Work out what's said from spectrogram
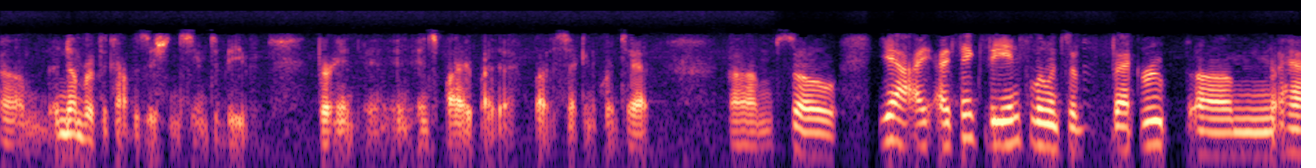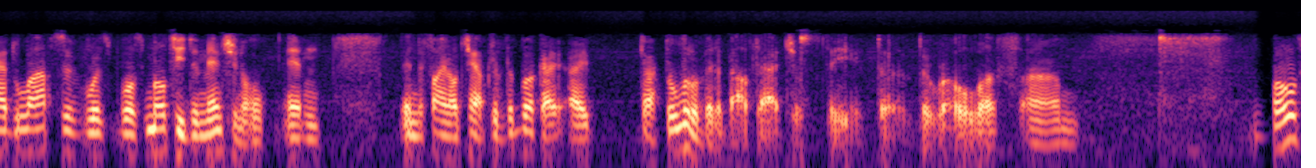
um, a number of the compositions seem to be very in, in, inspired by the by the second quintet. Um, so yeah, I, I think the influence of that group um, had lots of was was multidimensional, and in the final chapter of the book, I, I talked a little bit about that, just the the, the role of um, both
